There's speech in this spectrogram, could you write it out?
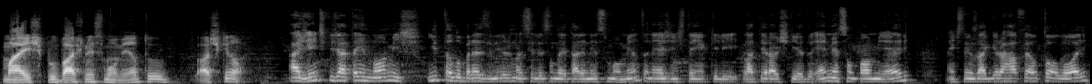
mas pro Vasco nesse momento, acho que não. A gente que já tem nomes ítalo-brasileiros na seleção da Itália nesse momento, né? A gente tem aquele lateral esquerdo Emerson Palmieri, a gente tem o zagueiro Rafael Toloi,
